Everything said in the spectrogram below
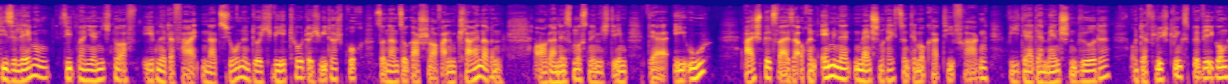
Diese Lähmung sieht man ja nicht nur auf Ebene der Vereinten Nationen durch Veto, durch Widerspruch, sondern sogar schon auf einem kleineren Organismus, nämlich dem der EU beispielsweise auch in eminenten Menschenrechts- und Demokratiefragen wie der der Menschenwürde und der Flüchtlingsbewegung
